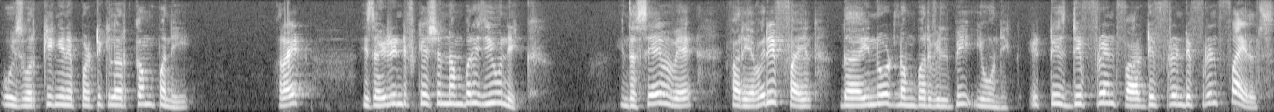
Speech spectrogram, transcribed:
who is working in a particular company right his identification number is unique. In the same way for every file the inode number will be unique. It is different for different different files.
